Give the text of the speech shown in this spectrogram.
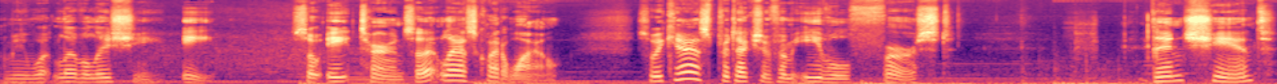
I mean, what level is she? Eight. So eight turns. So that lasts quite a while. So we cast Protection from Evil first. Then Chant.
